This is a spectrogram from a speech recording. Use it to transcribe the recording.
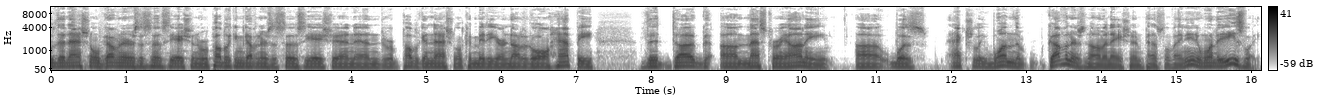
the National Governors Association, the Republican Governors Association, and Republican National Committee are not at all happy that Doug um, Mastriano uh, was actually won the governor's nomination in Pennsylvania, and he won it easily.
